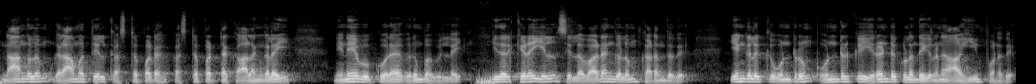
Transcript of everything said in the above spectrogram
நாங்களும் கிராமத்தில் கஷ்டப்பட கஷ்டப்பட்ட காலங்களை நினைவு கூற விரும்பவில்லை. இதற்கிடையில் சில வருடங்களும் கடந்தது. எங்களுக்கு ஒன்றும் ஒன்றுக்கு இரண்டு குழந்தைகள் என ஆகியும் போனது.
